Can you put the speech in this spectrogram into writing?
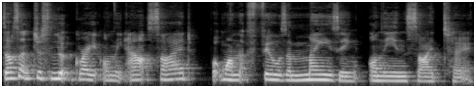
doesn't just look great on the outside, but one that feels amazing on the inside too.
